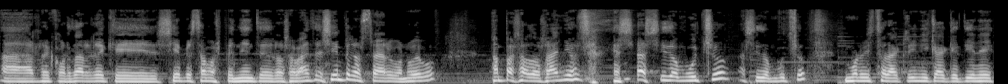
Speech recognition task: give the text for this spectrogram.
a recordarle que siempre estamos pendientes de los avances, siempre nos trae algo nuevo. Han pasado dos años, ha sido mucho, ha sido mucho. Hemos visto la clínica que tiene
